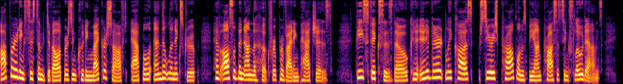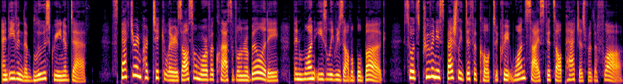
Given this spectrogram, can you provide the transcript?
Operating system developers, including Microsoft, Apple, and the Linux Group, have also been on the hook for providing patches. These fixes, though, can inadvertently cause serious problems beyond processing slowdowns and even the blue screen of death. Spectre in particular is also more of a class of vulnerability than one easily resolvable bug, so it's proven especially difficult to create one size fits all patches for the flaw.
